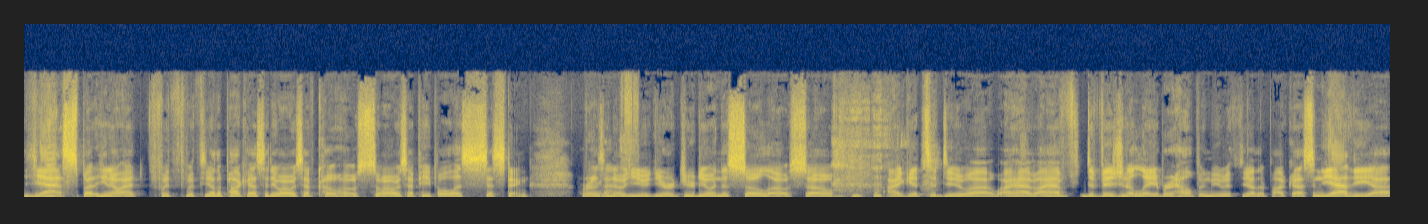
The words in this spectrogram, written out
Yes, but you know, at, with with the other podcasts I do, I always have co-hosts, so I always have people assisting. Whereas I know you you're you're doing this solo, so I get to do. Uh, I have I have division of labor helping me with the other podcasts, and yeah, the uh,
